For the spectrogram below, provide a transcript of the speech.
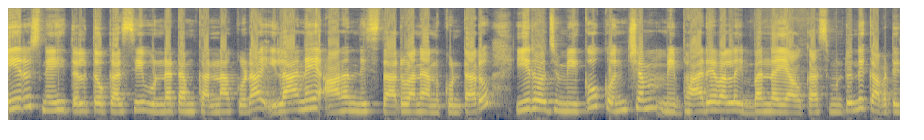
మీరు స్నేహితులతో కలిసి ఉండటం కన్నా కూడా ఇలానే ఆనందిస్తారు అని అనుకుంటారు. ఈరోజు మీకు కొంచెం మీ భార్య వల్ల ఇబ్బంది అయ్యే అవకాశం ఉంటుంది. కాబట్టి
